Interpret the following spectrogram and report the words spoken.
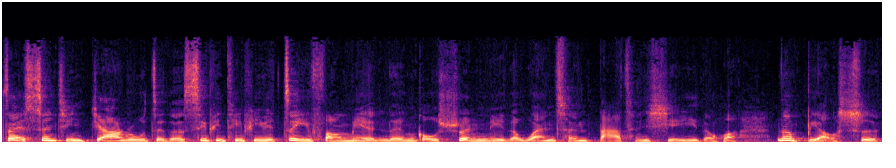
在申请加入这个 CPTPP 这一方面能够顺利的完成达成协议的话，那表示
